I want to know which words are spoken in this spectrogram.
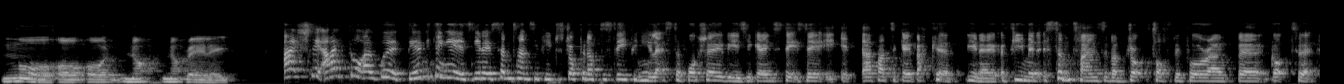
more, or or not? Not really. Actually, I thought I would. The only thing is, you know, sometimes if you just drop it off to sleep and you let stuff wash over you as you're going to sleep, so it, it, I've had to go back a, you know, a few minutes sometimes if I've dropped off before I've uh, got to it.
